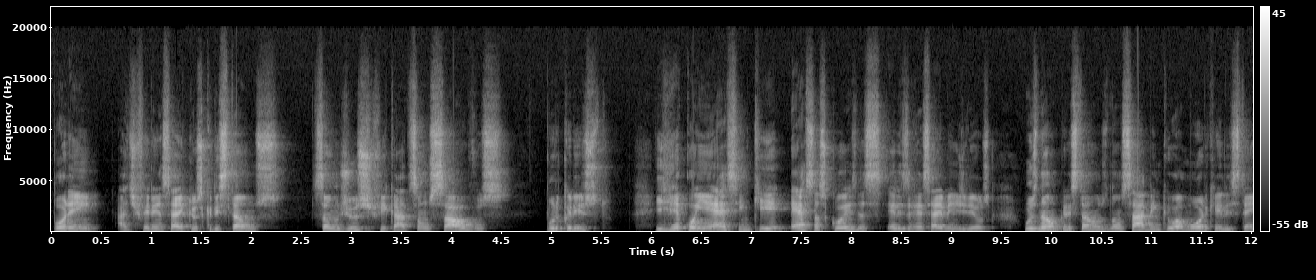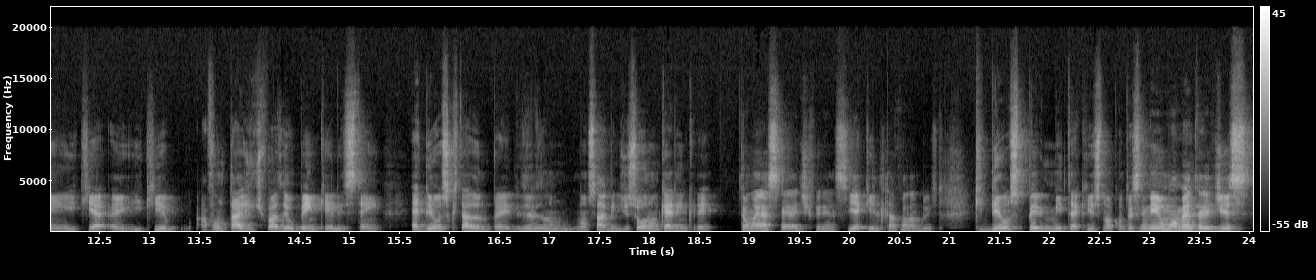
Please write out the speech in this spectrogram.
Porém, a diferença é que os cristãos são justificados, são salvos por Cristo e reconhecem que essas coisas eles recebem de Deus. Os não cristãos não sabem que o amor que eles têm e que, e que a vontade de fazer o bem que eles têm é Deus que está dando para eles. Eles não, não sabem disso ou não querem crer. Então essa é a diferença. E aqui ele está falando isso. Que Deus permita que isso não aconteça. Em nenhum momento ele diz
